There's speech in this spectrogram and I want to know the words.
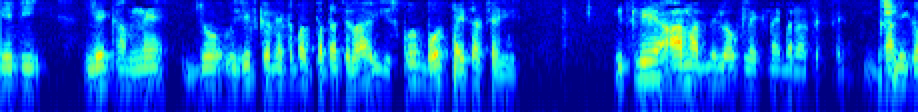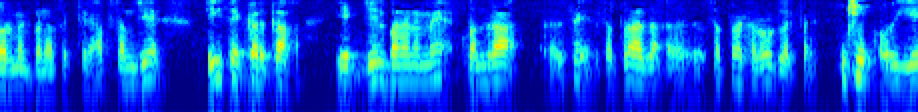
एटी लेक हमने जो विज़िट करने के बाद पता चला इसको बहुत पैसा चाहिए। इसलिए आम आदमी लोग लेक नहीं बना सकते। खाली गवर्नमेंट बना सकते आप समझिए तीस एकड़ का एक जेल बनाने में पंद्रह से सत्रह हज़ार सत्रह करोड़ लगता है। जी। और ये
